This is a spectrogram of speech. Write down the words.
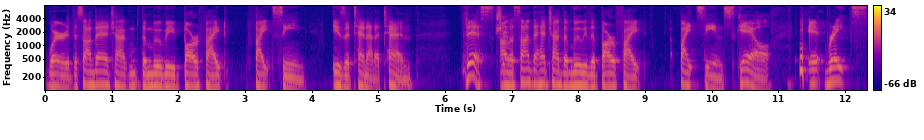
where the Sonic the Hedgehog the movie bar fight fight scene is a ten out of ten. This on the Sonic the Hedgehog the movie the bar fight fight scene scale, it rates.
